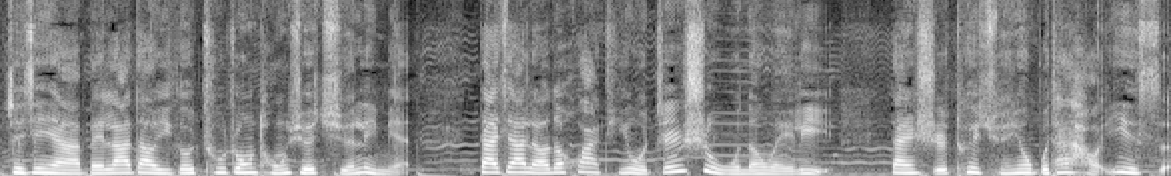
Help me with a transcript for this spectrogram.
最近呀，被拉到一个初中同学群里面，大家聊的话题我真是无能为力，但是退群又不太好意思，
